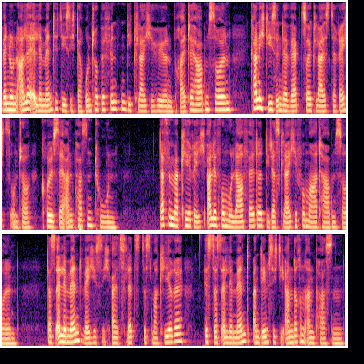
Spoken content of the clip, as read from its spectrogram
Wenn nun alle Elemente, die sich darunter befinden, die gleiche Höhe und Breite haben sollen, kann ich dies in der Werkzeugleiste rechts unter Größe anpassen tun. Dafür markiere ich alle Formularfelder, die das gleiche Format haben sollen. Das Element, welches ich als letztes markiere, ist das Element, an dem sich die anderen anpassen.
